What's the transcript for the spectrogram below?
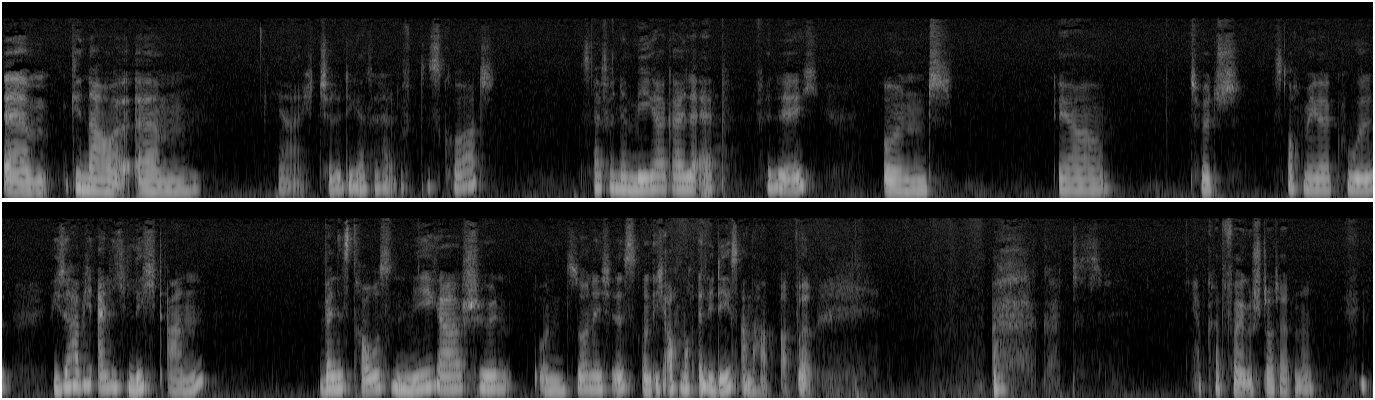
Ähm, genau, ähm, ja, ich chille die ganze Zeit halt auf Discord. Ist einfach eine mega geile App, finde ich. Und ja, Twitch ist auch mega cool. Wieso habe ich eigentlich Licht an? Wenn es draußen mega schön und sonnig ist und ich auch noch LEDs anhabe. Ach Gott, ich habe gerade voll gestottert, ne?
